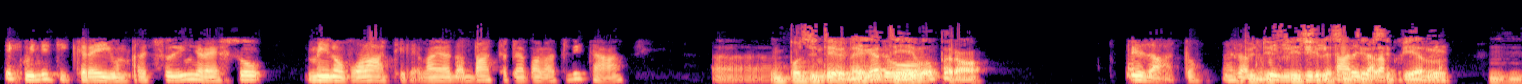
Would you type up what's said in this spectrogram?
e quindi ti crei un prezzo d'ingresso meno volatile, vai ad abbattere la volatilità. Eh, in positivo e negativo però. Esatto, esatto. È più difficile sentirsi pirla. Mm-hmm.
